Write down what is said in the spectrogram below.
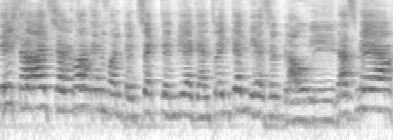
dichter als der Korken von dem Sekt, den wir gern trinken. Wir sind blau wie das Meer,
